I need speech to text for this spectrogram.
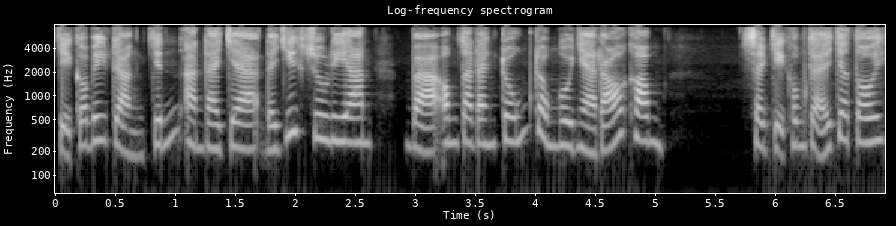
Chị có biết rằng chính Andaya đã giết Julian và ông ta đang trốn trong ngôi nhà đó không? Sao chị không kể cho tôi?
